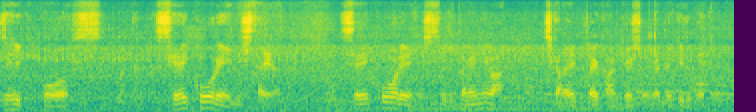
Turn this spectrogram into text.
ぜひここを成功例にしたいなと。成功例にするためには力いっぱい環境省ができることを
